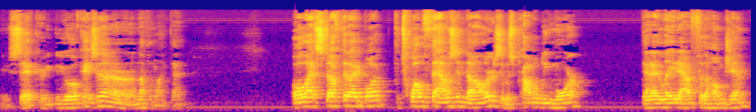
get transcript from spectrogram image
Are you sick? Are you okay? He said, No, no, no, no, nothing like that. All that stuff that I bought, the $12,000, it was probably more that I laid out for the home gym.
